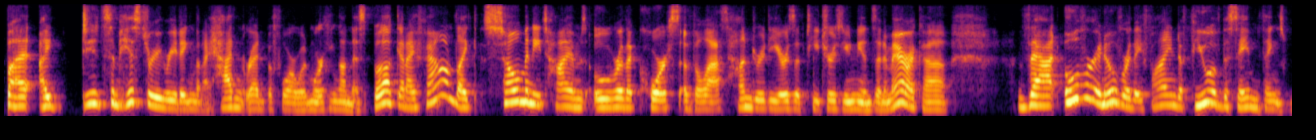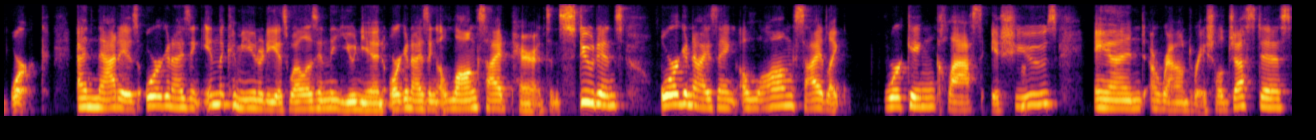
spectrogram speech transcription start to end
But I did some history reading that I hadn't read before when working on this book. And I found like so many times over the course of the last hundred years of teachers' unions in America, that over and over they find a few of the same things work. And that is organizing in the community as well as in the union, organizing alongside parents and students, organizing alongside like working class issues and around racial justice.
